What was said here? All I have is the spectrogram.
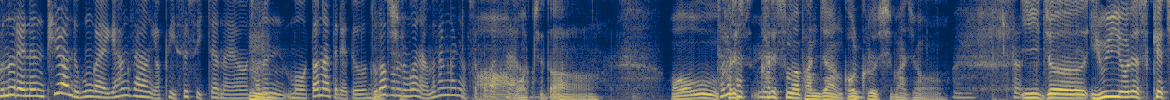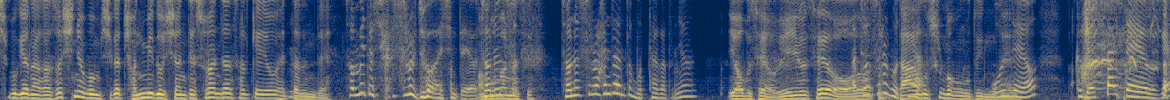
그 노래는 필요한 누군가에게 항상 옆에 있을 수 있잖아요. 저는 뭐 떠나더라도 누가 음. 그렇지. 부르는 건 아무 상관이 없을 것 아, 같아요. 멋지다. 어우, 카리스, 자- 네. 음. 카리스마 반장, 걸크러쉬 맞아. 그런- 이, 저, 유이열의 스케치북에 나가서 신여범 씨가 전미도 씨한테 술 한 잔 살게요 했다는데. 전미도 씨가 술을 좋아하신대요. 안 저는 술? 저는 술을 한 잔도 못 하거든요. 여보세요. 왜 이러세요? 아, 저 술을 못 나하고 해요. 술 먹은 것도 있는데. 언제요? 그 몇 살 때예요, 그게?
